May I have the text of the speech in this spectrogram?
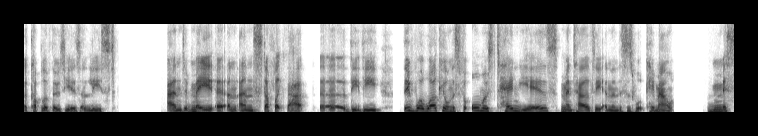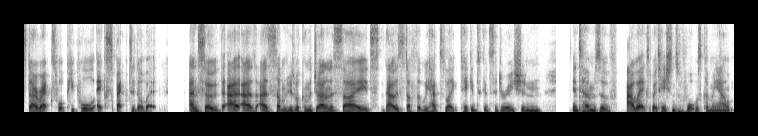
a couple of those years at least, and it may and and stuff like that. Uh, the the they were working on this for almost ten years mentality, and then this is what came out misdirects what people expected of it. And so, th- as as someone who's working on the journalist side, that was stuff that we had to like take into consideration in terms of our expectations of what was coming out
